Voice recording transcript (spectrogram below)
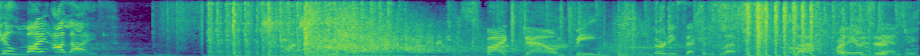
kill my allies! Spike down B. 30 seconds left. Last player standing.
